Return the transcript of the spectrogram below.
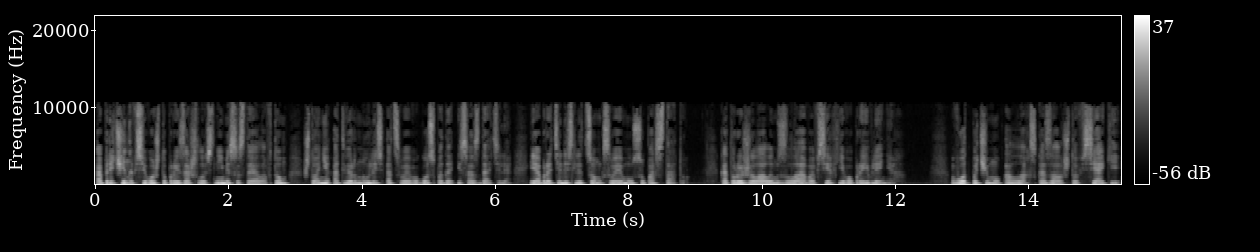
А причина всего, что произошло с ними, состояла в том, что они отвернулись от своего Господа и Создателя и обратились лицом к своему супостату, который желал им зла во всех его проявлениях. Вот почему Аллах сказал, что всякий,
